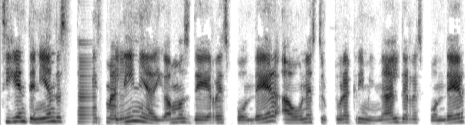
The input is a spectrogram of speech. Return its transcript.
siguen teniendo esa misma línea, digamos, de responder a una estructura criminal, de responder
